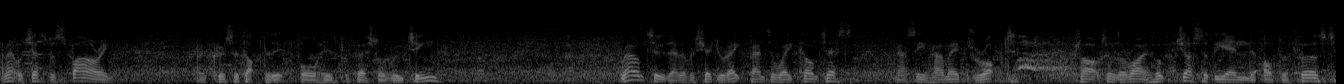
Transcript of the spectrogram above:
And that was just for sparring. And Chris adopted it for his professional routine. Round two then of a scheduled eight bantamweight contest. Naseem Hamed dropped Clarkson with the right hook just at the end of the first.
